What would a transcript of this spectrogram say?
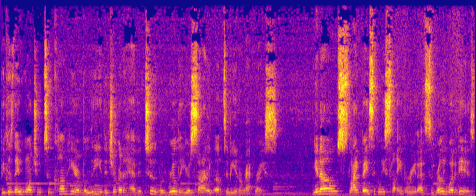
because they want you to come here and believe that you're going to have it too, but really you're signing up to be in a rat race. You know, like basically slavery. That's really what it is.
